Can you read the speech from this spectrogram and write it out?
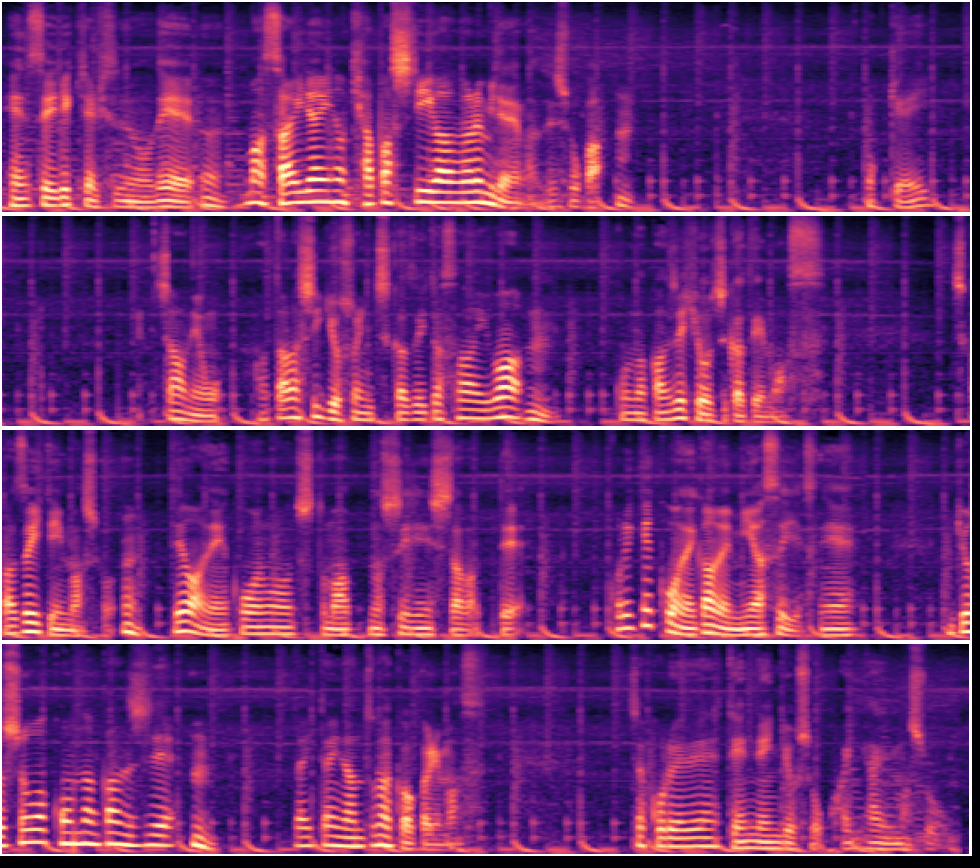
編成できたりするので、うん、まあ最大のキャパシティが上がるみたいな感じでしょうか。うん。OK。じゃあね、新しい魚礁に近づいた際は、うん、こんな感じで表示が出ます。近づいてみましょう。うん。ではね、このちょっとマップの指示に従って、これ結構ね、画面見やすいですね。魚礁はこんな感じで、うん。大体なんとなくわかります。じゃあこれで、ね、天然魚礁、はい、入りましょう。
